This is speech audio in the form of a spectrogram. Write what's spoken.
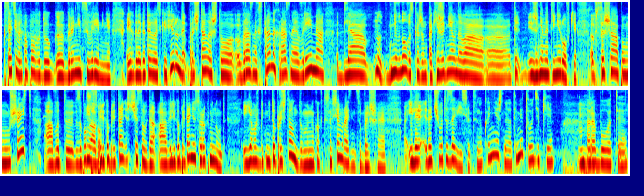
Кстати, вот по поводу э, границы времени. Я когда готовилась к эфиру, на- прочитала, что в разных странах разное время для ну, дневного, скажем так, ежедневного, э, ежедневной тренировки. В США, по-моему, 6, а вот э, запомнила, а в Часов. Великобритании 6 часов, да, а в Великобритании 40 минут. И я, может быть, не то прочитала, но думаю, ну как-то совсем разница большая. Или это от чего-то зависит? Ну, конечно, это методики Мгм. работы,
